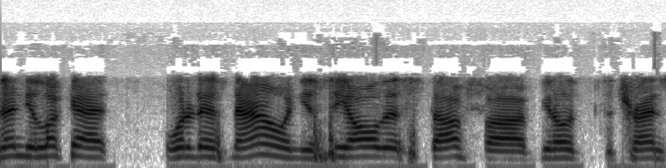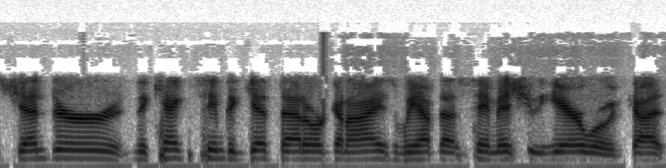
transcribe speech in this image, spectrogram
then you look at what it is now, and you see all this stuff. Uh, you know, the transgender, they can't seem to get that organized. We have that same issue here where we've got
